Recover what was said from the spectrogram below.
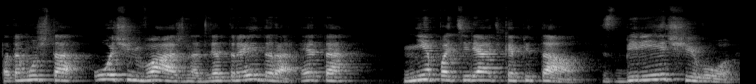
потому что очень важно для трейдера это не потерять капитал, сберечь его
